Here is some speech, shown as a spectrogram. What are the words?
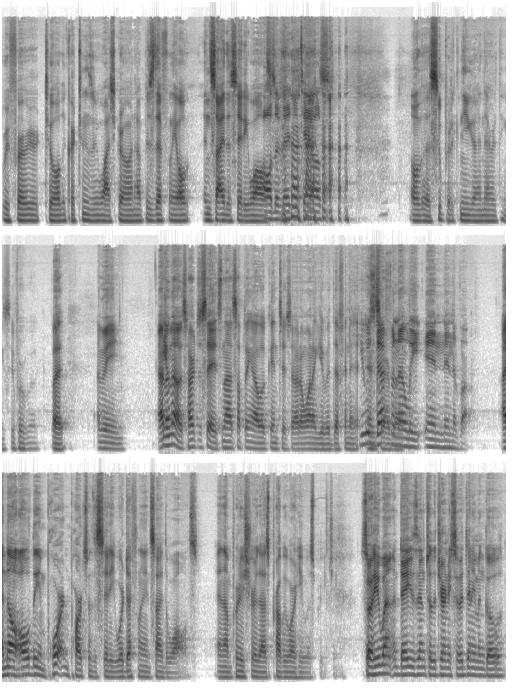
refer to all the cartoons we watched growing up, is definitely all inside the city walls. All the Veggie Tales. all the Super Kniga and everything, Superbook. But I mean, I don't know. It's hard to say. It's not something I look into, so I don't want to give a definite. He was answer, definitely in Nineveh. I know all the important parts of the city were definitely inside the walls, and I'm pretty sure that's probably where he was preaching. So he went days into the journey, so he didn't even go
